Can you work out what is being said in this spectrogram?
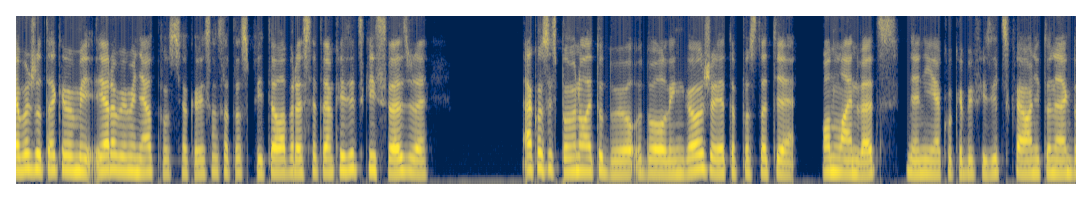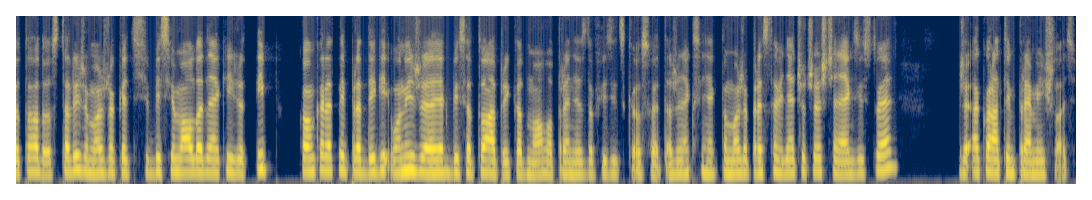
Ja možno také, ja robím neodpustil, keby som sa to spýtala, presne ten fyzický svet, že ako si spomenul aj tu Duolingo, že je to v podstate online vec, není ako keby fyzická, oni to nejak do toho dostali, že možno keď by si mohol dať nejaký že tip konkrétny pre Digi Uni, že jak by sa to napríklad mohlo preniesť do fyzického sveta, že nejak si niekto môže predstaviť niečo, čo ešte neexistuje, že ako nad tým premýšľať.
